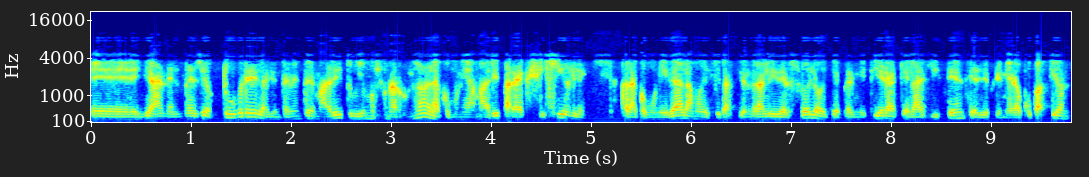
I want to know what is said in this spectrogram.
eh, ya en el mes de octubre, el Ayuntamiento de Madrid tuvimos una reunión en la Comunidad de Madrid para exigirle a la comunidad la modificación de la ley del suelo y que permitiera que las licencias de primera ocupación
